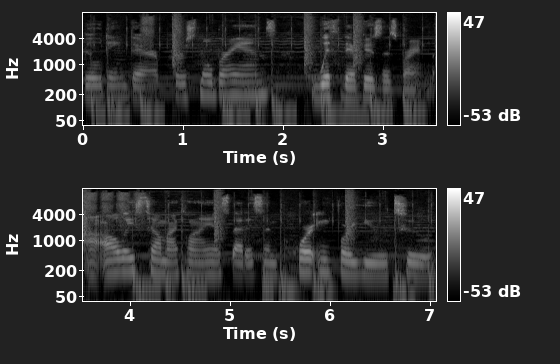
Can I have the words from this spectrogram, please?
building their personal brands with their business brand. I always tell my clients that it's important for you to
